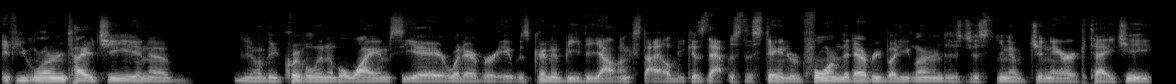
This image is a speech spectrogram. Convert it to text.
if you learn Tai Chi in a you know the equivalent of a YMCA or whatever, it was going to be the Yang style because that was the standard form that everybody learned is just you know generic Tai Chi.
